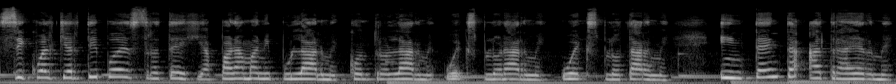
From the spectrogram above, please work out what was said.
Si cualquier tipo de estrategia para manipularme, controlarme o explorarme o explotarme intenta atraerme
